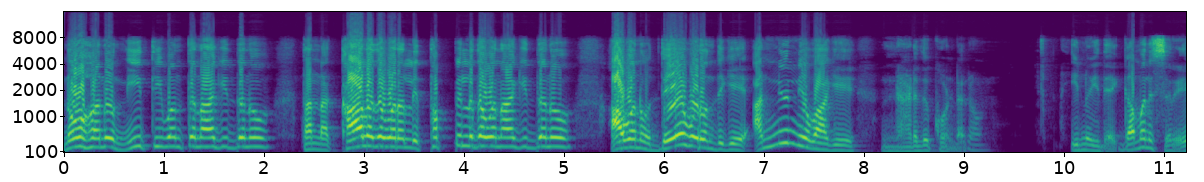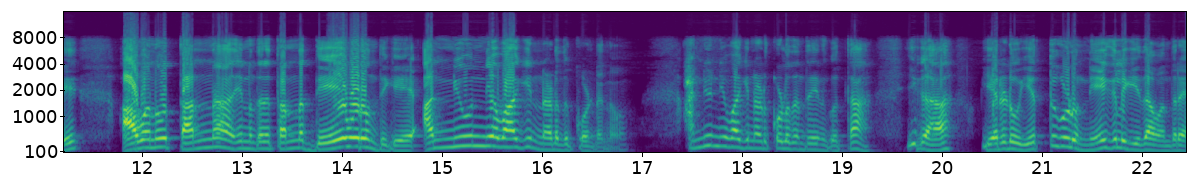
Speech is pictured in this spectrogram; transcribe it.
ನೋಹನು ನೀತಿವಂತನಾಗಿದ್ದನು, ತನ್ನ ಕಾಲದವರಲ್ಲಿ ತಪ್ಪಿಲ್ಲದವನಾಗಿದ್ದನು, ಅವನು ದೇವರೊಂದಿಗೆ ಅನ್ಯೂನ್ಯವಾಗಿ ನಡೆದುಕೊಂಡನು. ಇನ್ನು ಇದೆ, ಗಮನಿಸಿರಿ ಅವನು ತನ್ನ ಏನಂದರೆ ತನ್ನ ದೇವರೊಂದಿಗೆ ಅನ್ಯೂನ್ಯವಾಗಿ ನಡೆದುಕೊಂಡನು. ಅನ್ಯೂನ್ಯವಾಗಿ ನಡ್ಕೊಳ್ಳೋದಂದ್ರೆ ಏನು ಗೊತ್ತಾ? ಈಗ ಎರಡು ಎತ್ತುಗಳು ನೇಗಿಲಿಗೆ ಇದಾವಂದರೆ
